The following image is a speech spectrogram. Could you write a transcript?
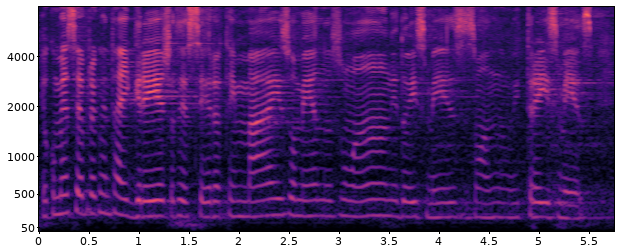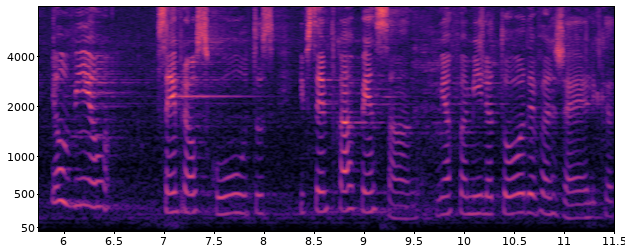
eu comecei a frequentar a igreja terceira tem mais ou menos um ano e dois meses, um ano e três meses. Eu vinha sempre aos cultos e sempre ficava pensando. Minha família toda evangélica,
